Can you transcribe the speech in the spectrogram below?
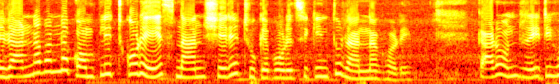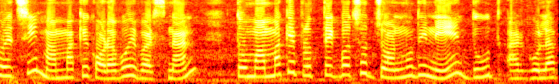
রান্না বান্না কমপ্লিট করে স্নান সেরে ঢুকে পড়েছি কিন্তু রান্নাঘরে। কারণ রেডি হয়েছি, মাম্মাকে করাবো এবার স্নান। তো মাম্মাকে প্রত্যেক বছর জন্মদিনে দুধ আর গোলাপ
